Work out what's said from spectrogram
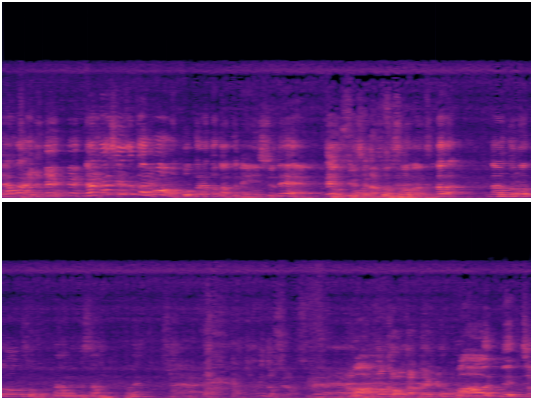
中中静香も僕らと学年一緒で同級生。えそうそうなんです。だからなんとなくそうそう南具さんとね。高い。年なんですねまあどうかわかんないけどまあで人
